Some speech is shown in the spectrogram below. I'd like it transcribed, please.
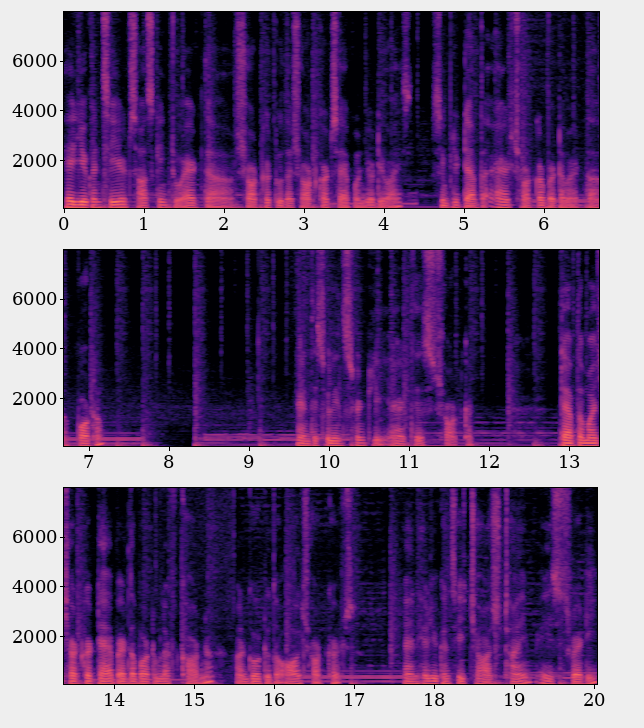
here you can see it's asking to add the shortcut to the shortcuts app on your device. Simply tap the add shortcut button at the bottom. And this will instantly add this shortcut. Tap the my shortcut tab at the bottom left corner or go to the all shortcuts. And here you can see charge time is ready.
